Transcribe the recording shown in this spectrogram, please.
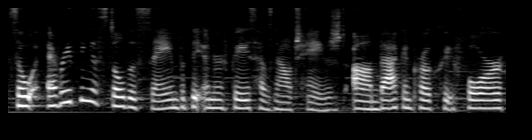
So everything is still the same, but the interface has now changed. Um, back in Procreate 4,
